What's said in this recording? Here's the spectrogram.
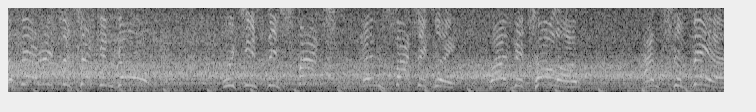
and there is the second goal which is dispatched emphatically by Vitolo, and Sevilla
